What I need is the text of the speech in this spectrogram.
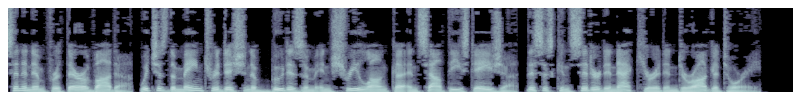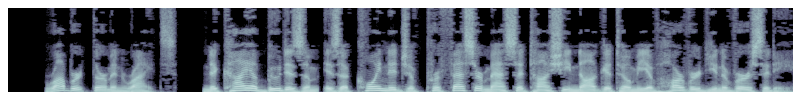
synonym for Theravada, which is the main tradition of Buddhism in Sri Lanka and Southeast Asia. This is considered inaccurate and derogatory. Robert Thurman writes, Nikaya Buddhism is a coinage of Professor Masatoshi Nagatomi of Harvard University,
